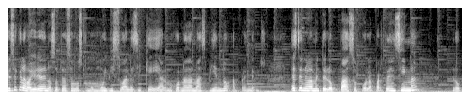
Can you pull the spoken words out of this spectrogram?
Yo sé que la mayoría de nosotras somos como muy visuales y que a lo mejor nada más viendo aprendemos. Este nuevamente lo paso por la parte de encima, lo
